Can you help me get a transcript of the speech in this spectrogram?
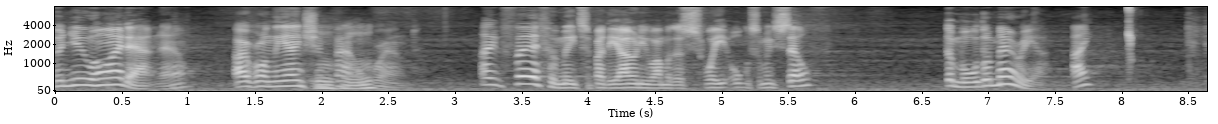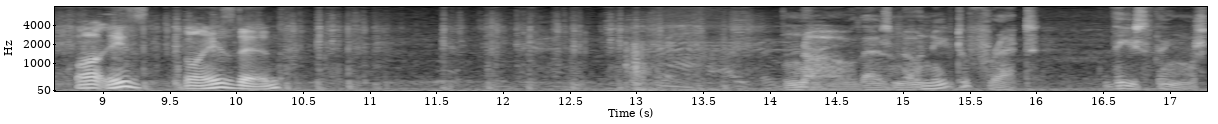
With a new hideout now, over on the ancient Mhm. battleground. Ain't fair for me to be the only one with a sweet all to myself. The more the merrier, eh? Well, he's well, he's dead. No, there's no need to fret. These things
